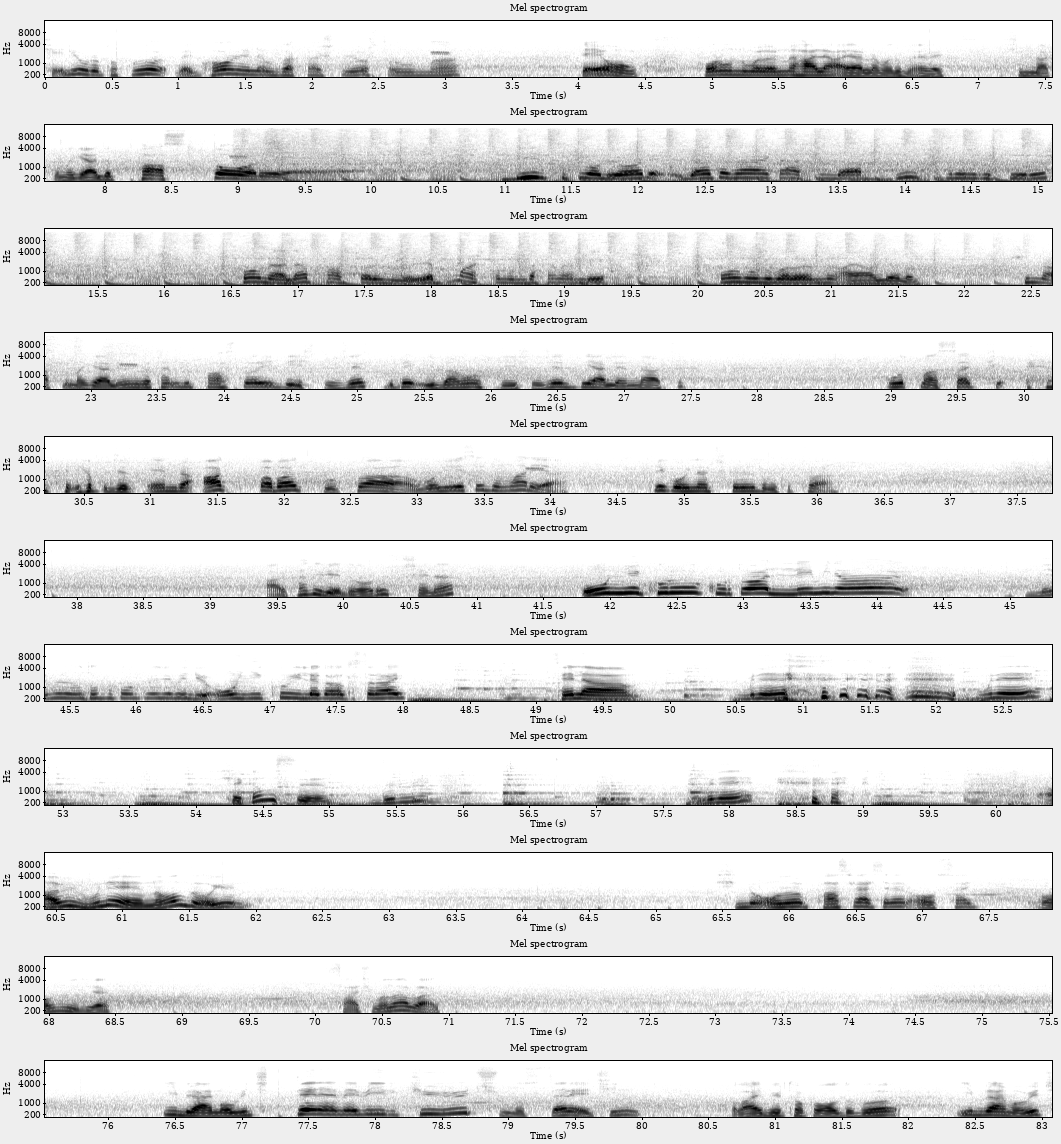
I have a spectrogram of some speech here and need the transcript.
Çeliyor o topu ve kornerle uzaklaştırıyor savunma. De Jong. Forma numaralarını hala ayarlamadım. Evet. Şimdi aklıma geldi. Pastore. 1-0 oluyor. Galatasaray karşısında 1-0 öne geçiyoruz. Kornerden paslar iniyor. Bu maç sonunda hemen bir forma numaralarını ayarlayalım. Şimdi aklıma geldi. Zaten bir Pastore'yi değiştireceğiz. Bir de İbrahimovic'i değiştireceğiz. Diğerlerini artık unutmazsak yapacağız. Emre Akbaba Kurtuğa. Golü yeseydim var ya. Direkt oyundan çıkarırdım Kurtuğa. Arka direğe doğru Şener. Onyekuru Kurtuğa Lemina. Lemina topu kontrol edemedi. Onyekuru ile Galatasaray. Selam. Bu ne? bu ne? Şaka mısın? Dur bir. Bu ne? Abi bu ne? Ne oldu oyun? Şimdi onu pas verseler offside olmayacak. Saçmalığa bak. İbrahimovic deneme 1-2-3 Mustera için kolay bir top oldu bu. İbrahimovic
